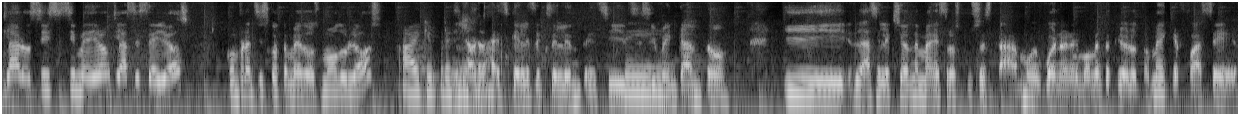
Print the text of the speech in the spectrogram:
claro, sí, sí, sí, me dieron clases ellos. Con Francisco tomé dos módulos. Ay, qué Y precioso. la verdad es que él es excelente. Sí, sí, sí, Sí. me encantó. Y la selección de maestros, pues está muy bueno. En el momento que yo lo tomé, que fue hace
